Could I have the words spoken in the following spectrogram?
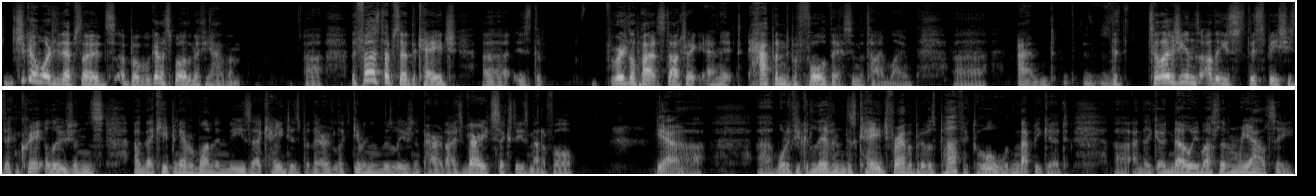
you should go watch these episodes, uh, but we're gonna spoil them if you haven't. Uh, the first episode, The Cage, uh, is the original pilot Star Trek, and it happened before this in the timeline. Uh, and the Talosians are these this species that can create illusions, and they're keeping everyone in these uh, cages, but they're like giving them the illusion of paradise. Very '60s metaphor. Yeah. Uh, uh, what if you could live in this cage forever, but it was perfect? Oh, wouldn't that be good? Uh, and they go, no, we must live in reality.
